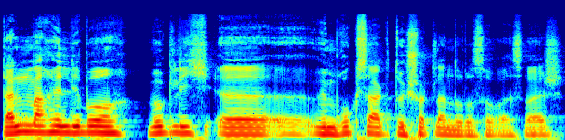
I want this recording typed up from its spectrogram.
dann mache ich lieber wirklich äh, mit dem Rucksack durch Schottland oder sowas, weißt du?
